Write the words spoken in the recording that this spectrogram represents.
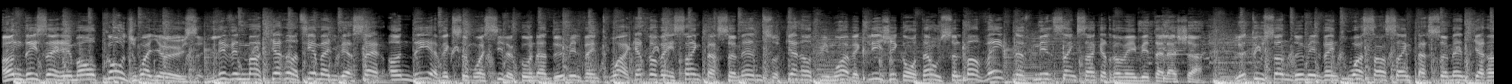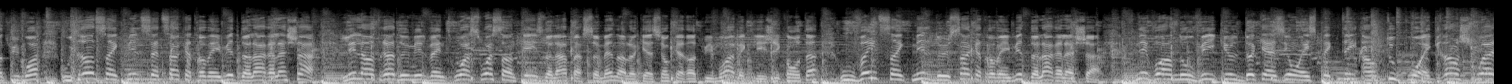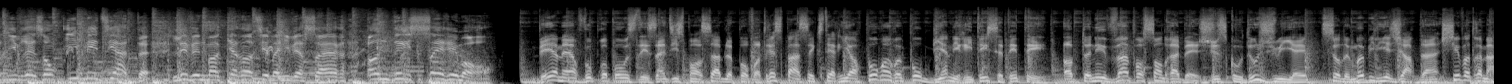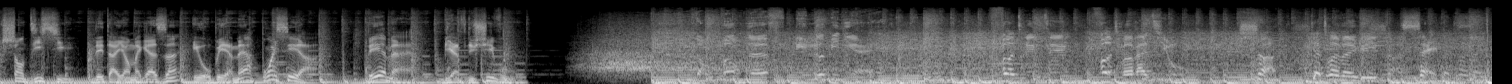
Hyundai Saint-Raymond, Côte-Joyeuse. L'événement 40e anniversaire Hyundai avec ce mois-ci le Kona 2023 à 85 par semaine sur 48 mois avec léger comptant ou seulement 29 588 à l'achat. Le Tucson 2023 105 par semaine 48 mois ou 35 788 dollars à l'achat. L'Elantra 2023 75 dollars par semaine en location 48 mois avec léger comptant ou 25 288 dollars à l'achat. Venez voir nos véhicules d'occasion inspectés en tout point. Grand choix, livraison immédiate. L'événement 40e anniversaire Hyundai Saint-Raymond. BMR vous propose des indispensables pour votre espace extérieur pour un repos bien mérité cet été. Obtenez 20% de rabais jusqu'au 12 juillet sur le mobilier de jardin chez votre marchand d'ici. Détail en magasin et au bmr.ca. BMR, bienvenue chez vous. Dans Portneuf et Lobinière. Votre été, votre radio. Choc 88 7.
